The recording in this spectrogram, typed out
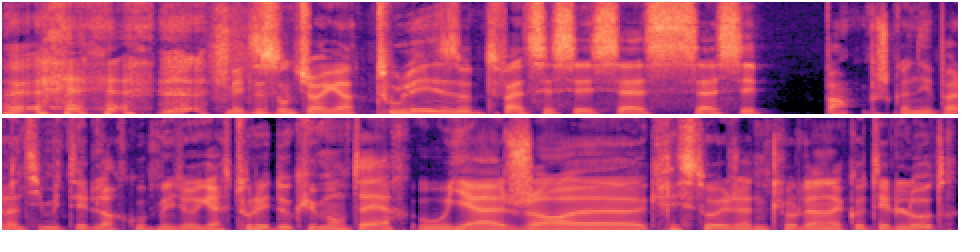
Mais de toute façon, tu regardes tous les autres fans, c'est- assez. Enfin, je connais pas l'intimité de leur couple, mais tu regardes tous les documentaires où il y a genre euh, Christo et Jeanne-Claude l'un à côté de l'autre.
